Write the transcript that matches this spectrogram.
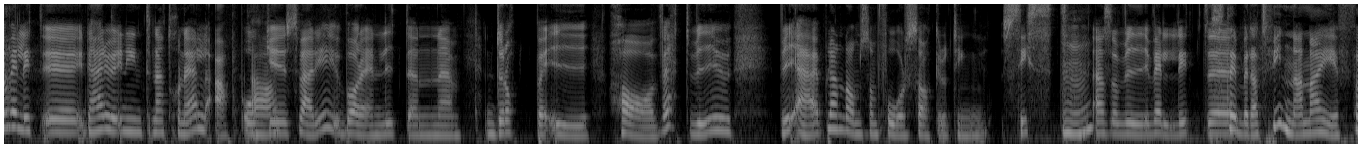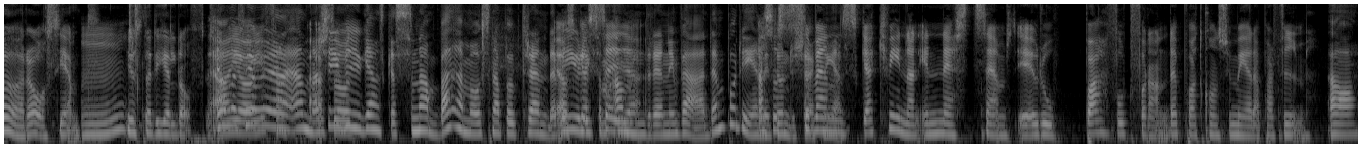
är väldigt, eh, det här är ju en internationell app och Ja. eh, Sverige är ju bara en liten eh, droppe i havet. Vi är ju vi är bland de som får saker och ting sist. Mm. Alltså vi är väldigt... eh, Stämmer att finnarna är före oss jämt? Just när det gäller doft. Ja, för jag jag är menar, fan- annars alltså- är vi ju ganska snabba här med att snappa upp trender. Vi Jag är ju liksom säga- andra i världen på det enligt Alltså undersökningar. svenska kvinnan är näst sämst i Europa fortfarande på att konsumera parfym. Ja,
